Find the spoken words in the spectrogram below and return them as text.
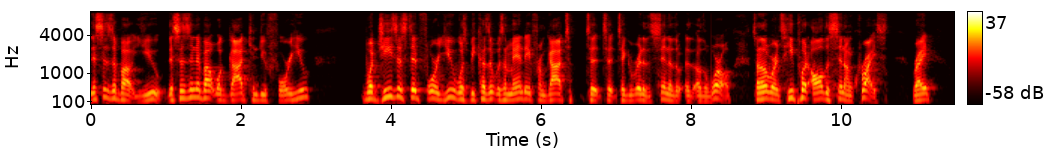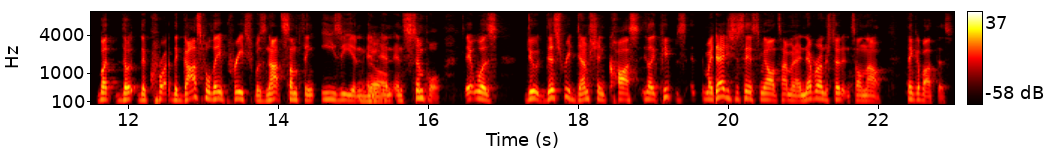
This is about you. This isn't about what God can do for you. What Jesus did for you was because it was a mandate from God to, to, to, to get rid of the sin of the, of the world. So, in other words, He put all the sin on Christ, right? But the the the gospel they preached was not something easy and No. and, and, and simple. It was, dude, this redemption costs. Like people, my dad used to say this to me all the time, and I never understood it until now. Think about this.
